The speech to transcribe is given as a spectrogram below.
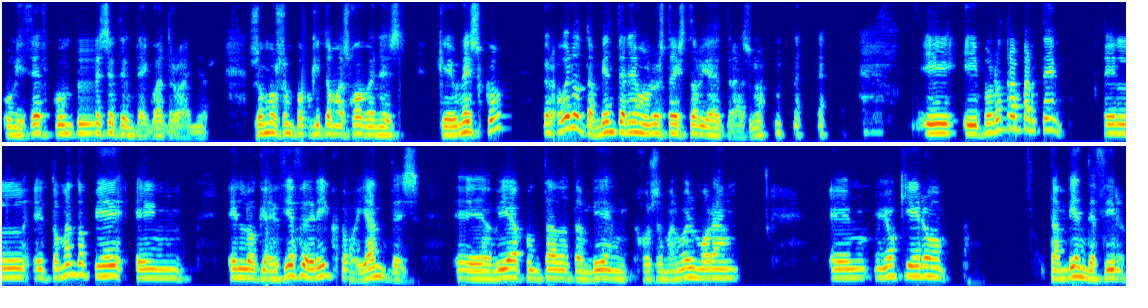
UNICEF cumple 74 años. Somos un poquito más jóvenes que UNESCO, pero bueno, también tenemos nuestra historia detrás, ¿no? y, por otra parte, el, eh, tomando pie en, lo que decía Federico y antes eh, había apuntado también José Manuel Morán, em, yo quiero también decir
